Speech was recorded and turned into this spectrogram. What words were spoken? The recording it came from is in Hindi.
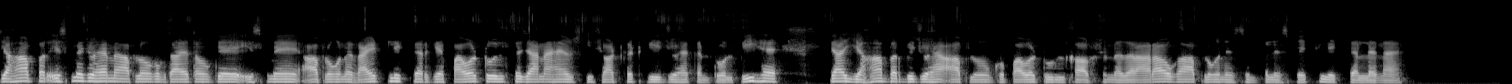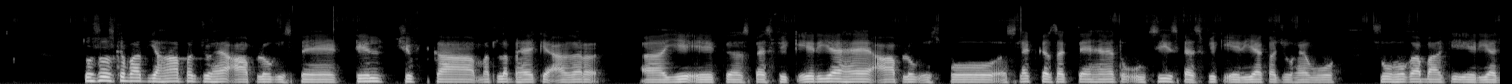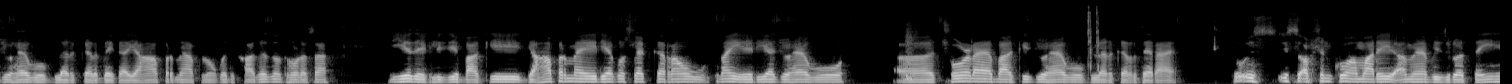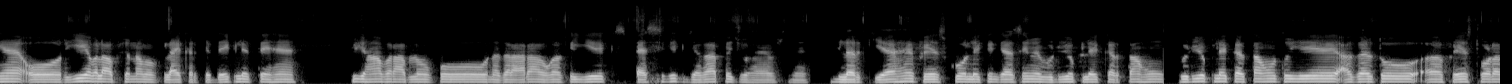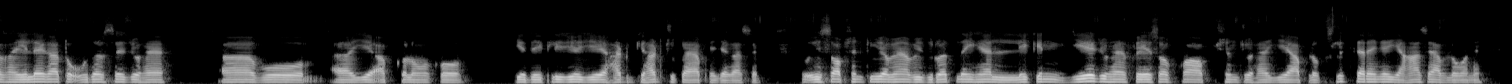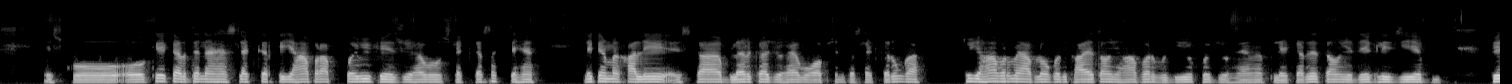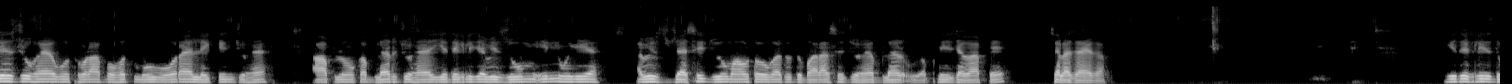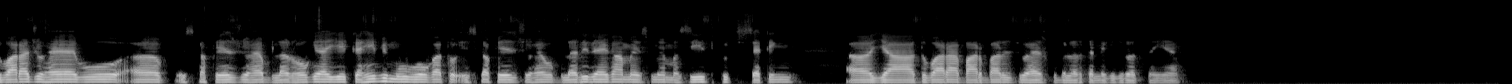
यहाँ पर इसमें जो है मैं आप लोगों को बता देता हूँ कि इसमें आप लोगों ने राइट क्लिक करके पावर टूल्स पे जाना है, उसकी शॉर्टकट की जो है कंट्रोल पी है। या यहाँ पर भी जो है आप लोगों को पावर टूल का ऑप्शन नज़र आ रहा होगा, आप लोगों ने सिंपल इस पर क्लिक कर लेना है। दोस्तों उसके बाद यहाँ पर जो है आप लोग इस पर टिल्ट शिफ्ट का मतलब है कि अगर ये एक स्पेसिफिक एरिया है, आप लोग इसको सेलेक्ट कर सकते हैं तो उसी स्पेसिफिक एरिया का जो है वो शो होगा, बाकी एरिया जो है वो ब्लर कर देगा। यहाँ पर मैं आप लोगों को दिखा देता हूँ थोड़ा सा ये देख लीजिए, बाकी जहाँ पर मैं एरिया को सिलेक्ट कर रहा हूँ, उतना ही एरिया जो है वो छोड़ रहा है, बाकी जो है वो ब्लर कर दे रहा है। तो इस इस ऑप्शन को हमारी, हमें अभी ज़रूरत नहीं है और ये वाला ऑप्शन हम अप्लाई करके देख लेते हैं। तो यहाँ पर आप लोगों को नज़र आ रहा होगा कि ये एक स्पेसिफिक जगह पे जो है उसने ब्लर किया है फेस को, लेकिन जैसे ही मैं वीडियो प्ले करता हूँ वीडियो प्ले करता हूँ तो ये अगर तो फेस थोड़ा सा हिलेगा तो उधर से जो है वो ये आप लोगों को, ये देख लीजिए, ये हट हट चुका है अपनी जगह से। तो इस ऑप्शन की भी हमें अभी ज़रूरत नहीं है, लेकिन ये जो है फेस ऑफ़ का ऑप्शन जो है, ये आप लोग क्लिक करेंगे, यहाँ से आप लोगों ने इसको ओके कर देना है सेलेक्ट करके यहाँ पर आप कोई भी फेस जो है वो सिलेक्ट कर सकते हैं। लेकिन मैं खाली इसका ब्लर का जो है वो ऑप्शन का सेलेक्ट करूँगा। तो यहाँ पर मैं आप लोगों को दिखा देता हूँ, यहाँ पर वीडियो को जो है मैं प्ले कर देता हूँ। ये देख लीजिए फेस जो है वो थोड़ा बहुत मूव हो रहा है, लेकिन जो है आप लोगों का ब्लर जो है, ये देख लीजिए, अभी जूम इन हुई है। अभी जैसे ही जूम आउट होगा तो दोबारा से जो है ब्लर अपनी जगह पे चला जाएगा। ये देख लीजिए, दोबारा जो है वो इसका फेस जो है ब्लर हो गया। ये कहीं भी मूव होगा तो इसका फेस जो है वो ब्लर ही रहेगा। हमें इसमें मज़ीद कुछ सेटिंग या दोबारा बार बार जो है इसको ब्लर करने की ज़रूरत नहीं है।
